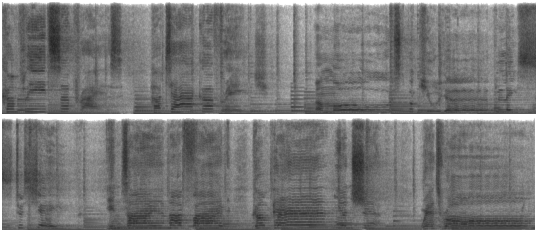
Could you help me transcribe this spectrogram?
Complete surprise, attack of rage. A most peculiar place to shave. In time, I find companionship went wrong.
